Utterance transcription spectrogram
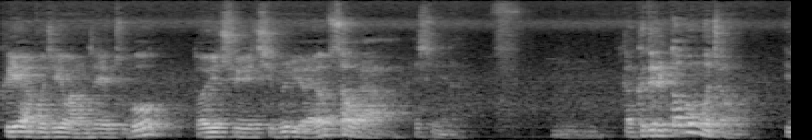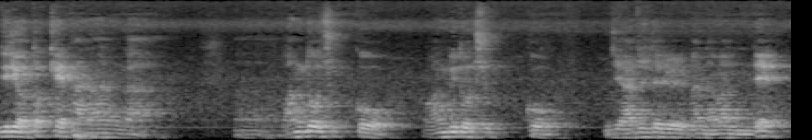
그의 아버지의 왕자에 두고 너희 주의 집을 위하여 싸우라 했습니다. 음, 그러니까 그들을 떠본 거죠. 이들이 어떻게 반응하는가. 어, 왕도 죽고 왕비도 죽고 이제 아들들만 남았는데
